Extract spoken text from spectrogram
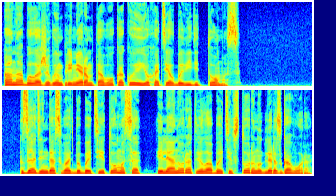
Она была живым примером того, какой ее хотел бы видеть Томас. За день до свадьбы Бетти и Томаса Элеонора отвела Бетти в сторону для разговора.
